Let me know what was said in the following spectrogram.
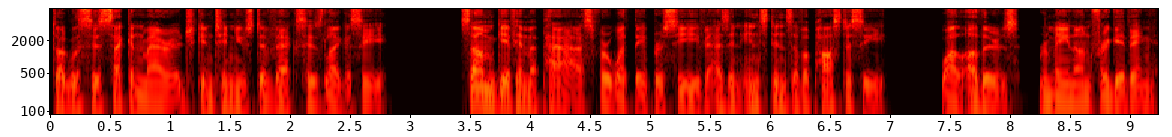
Douglass's second marriage continues to vex his legacy. Some give him a pass for what they perceive as an instance of apostasy, while others remain unforgiving.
